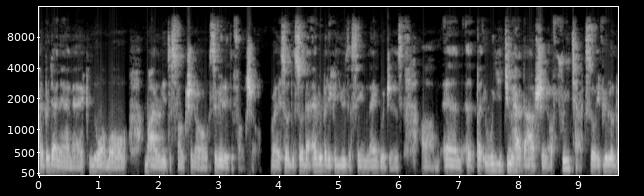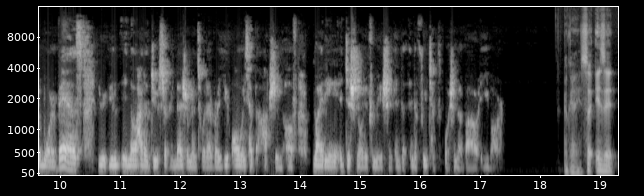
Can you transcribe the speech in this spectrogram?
hyperdynamic, normal, moderately dysfunctional, severely dysfunctional right? So, so that everybody can use the same languages. Um, and uh, but we do have the option of free text. So if you're a little bit more advanced, you, you, you, know how to do certain measurements, whatever. You always have the option of writing additional information in the in the free text portion of our EMR. Okay, so is it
